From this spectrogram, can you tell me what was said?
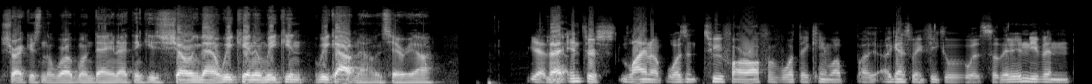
strikers in the world one day, and I think he's showing that week in and week in week out now in Serie A. Yeah, that Inter lineup wasn't too far off of what they came up uh, against Benfica with, so they didn't even.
